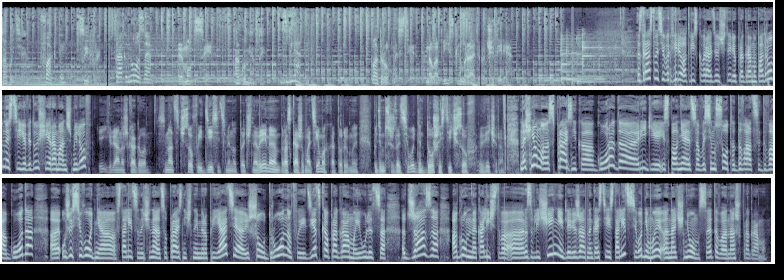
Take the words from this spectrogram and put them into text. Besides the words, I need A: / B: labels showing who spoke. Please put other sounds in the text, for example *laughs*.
A: События.
B: Факты.
A: Цифры.
B: Прогнозы.
C: Эмоции.
A: Аргументы.
B: Взгляды.
C: Подробности на Латвийском радио 4.
D: Здравствуйте, в эфире Латвийского радио 4 программа «Подробности». Ее ведущий Роман Шмелев.
E: И Юлиана Шкагала. 17 часов и 10 минут точное время. Расскажем о темах, которые мы будем обсуждать сегодня до 6 часов вечера.
D: Начнем э, с праздника города. Риге исполняется 822 года. Э, уже сегодня в столице начинаются праздничные мероприятия. И шоу дронов, и детская программа, и улица джаза. Огромное количество э, развлечений для рижан и гостей столицы. Сегодня мы начнем с этого нашу программу.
